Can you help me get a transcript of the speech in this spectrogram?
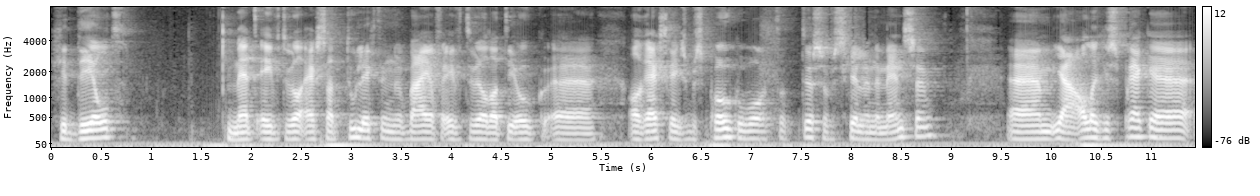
gedeeld. Met eventueel extra toelichting erbij, of eventueel dat die ook uh, al rechtstreeks besproken wordt tussen verschillende mensen. Um, ja, alle gesprekken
